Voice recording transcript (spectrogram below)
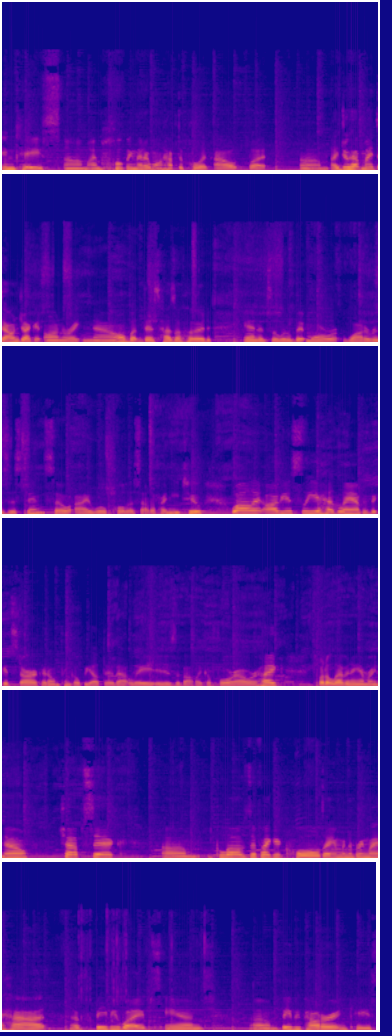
in case. Um, I'm hoping that I won't have to pull it out, but um, I do have my down jacket on right now, but this has a hood and it's a little bit more water resistant, so I will pull this out if I need to. Wallet, obviously, a headlamp if it gets dark. I don't think I'll be out there that late. It is about like a four hour hike. It's about 11 a.m. right now. Chapstick, um, gloves if I get cold. I am going to bring my hat. Have baby wipes and um, baby powder in case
